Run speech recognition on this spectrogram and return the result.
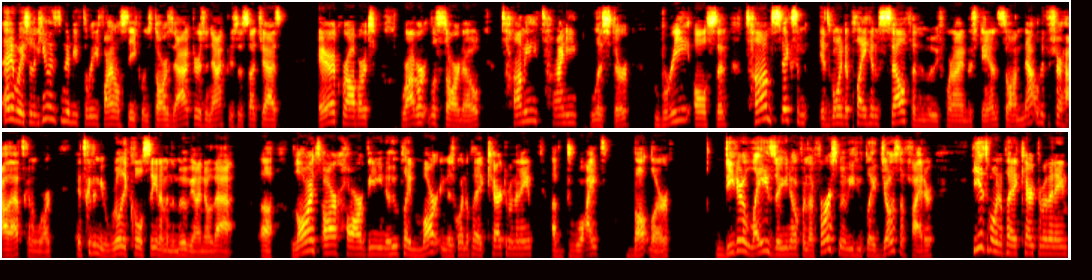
Anyway, so the humans going to be 3 final sequence stars actors and actresses such as Eric Roberts, Robert Lasardo, Tommy Tiny Lister, Bree Olson. Tom Six is going to play himself in the movie, from what I understand, so I'm not really sure how that's going to work. It's going to be really cool seeing him in the movie, I know that. Uh, Laurence R. Harvey, you know, who played Martin, is going to play a character by the name of Dwight Butler. Dieter Laser, you know, from the first movie, who played Josef Heiter, he is going to play a character by the name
